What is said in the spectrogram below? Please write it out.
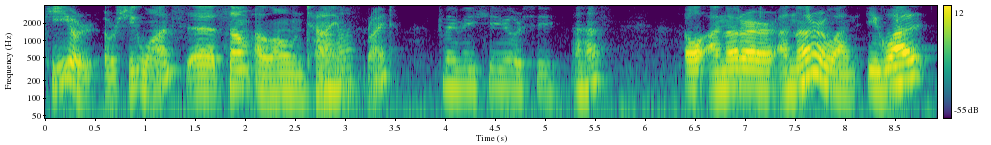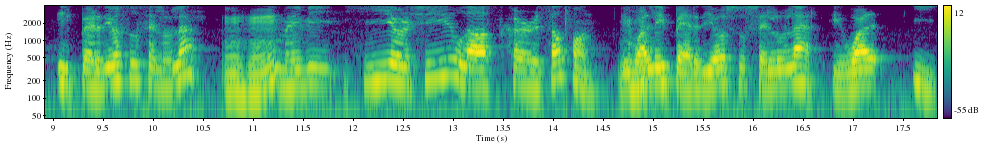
he or, or she wants uh, some alone time, right? Maybe he or she. Ajá. Oh, another another one. Igual y perdió su celular. Mm-hmm. Maybe he or she lost her cell phone. Igual y perdió su celular. Igual y.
